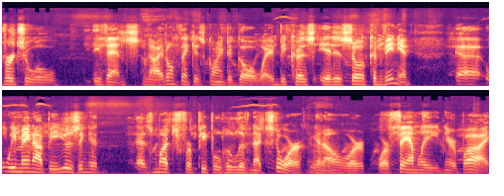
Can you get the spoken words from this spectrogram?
virtual events. I don't think is going to go away because it is so convenient. Uh, we may not be using it as much for people who live next door, you know, or or family nearby.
